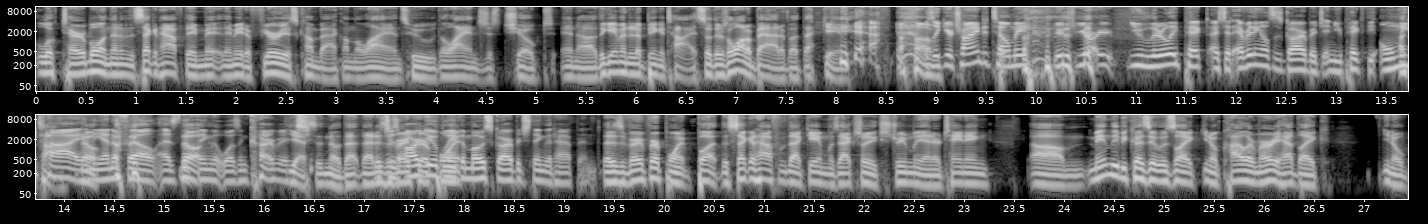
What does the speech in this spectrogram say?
looked terrible, and then in the second half, they made they made a furious comeback on the Lions, who the Lions just choked, and uh, the game ended up being a tie. So there's a lot of bad about that game. yeah I was like, you're trying to tell me you're, you're, you literally picked. I said everything else is garbage, and you picked the only tie. tie, No. in the NFL as the No. thing that wasn't garbage. Yes, no, that that is is arguably the most garbage thing that happened. That is a very fair point. But the second half of that game was actually extremely entertaining, um, mainly because it was like, you know, Kyler Murray had like, you know,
